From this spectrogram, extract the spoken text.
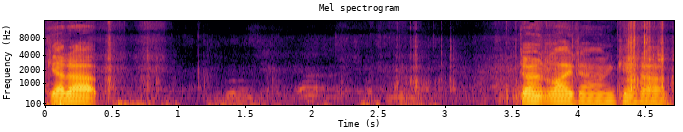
Get up. Don't lie down, get up.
